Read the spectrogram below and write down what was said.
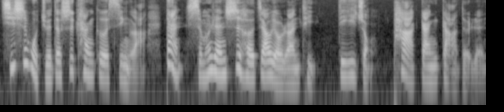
其实我觉得是看个性啦。但什么人适合交友软体？第一种怕尴尬的人，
